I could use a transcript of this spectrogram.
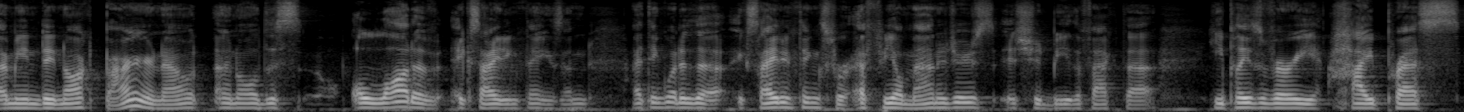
I mean they knocked Bayern out and all this. A lot of exciting things, and I think one of the exciting things for FPL managers it should be the fact that he plays a very high press.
